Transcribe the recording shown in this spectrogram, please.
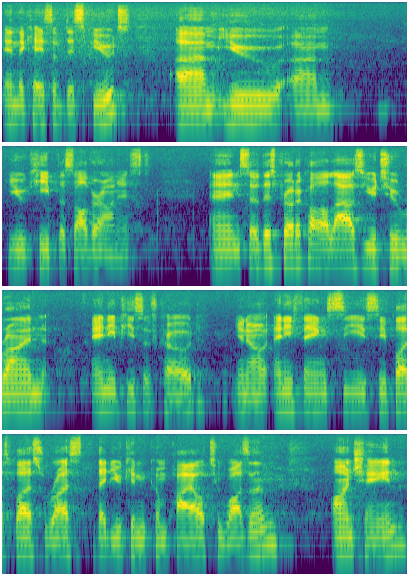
in the case of dispute, um, you, um, you keep the solver honest. And so this protocol allows you to run any piece of code, you know, anything C, C++, Rust that you can compile to WASM on chain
